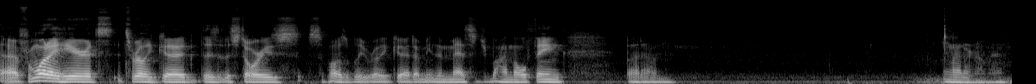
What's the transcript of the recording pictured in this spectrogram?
uh, from what I hear, it's it's really good. The the story's supposedly really good. I mean, the message behind the whole thing, but um, I don't know, man.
